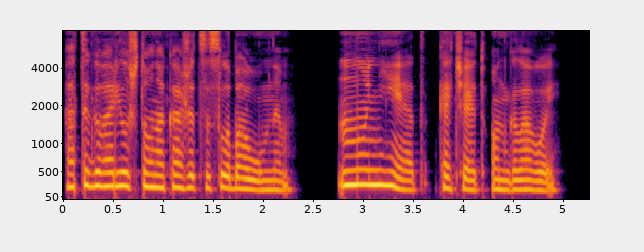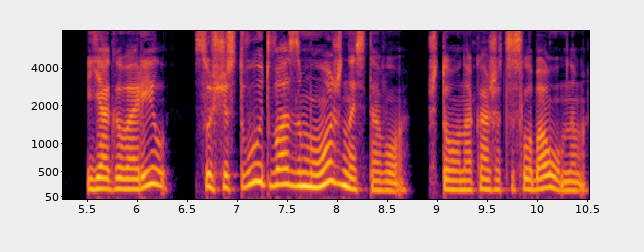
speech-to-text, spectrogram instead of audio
«А ты говорил, что он окажется слабоумным». «Ну нет», — качает он головой. «Я говорил, существует возможность того, что он окажется слабоумным».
